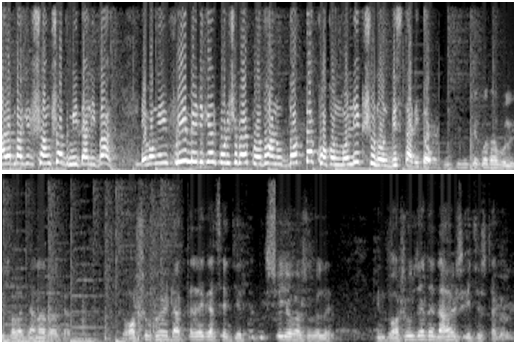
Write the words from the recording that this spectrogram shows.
আরামবাগের সাংসদ মিতালি বাগ এবং এই ফ্রি মেডিকেল পরিষেবার প্রধান উদ্যোক্তা খোকন মল্লিক শুনুন বিস্তারিত। কথা বলি, সবার জানা দরকার। অসুখ হয়ে ডাক্তারের কাছে যেতে নিশ্চয়ই হবে অসুখ হলে, কিন্তু অসুখ যাতে না হয় সেই চেষ্টা করুন।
